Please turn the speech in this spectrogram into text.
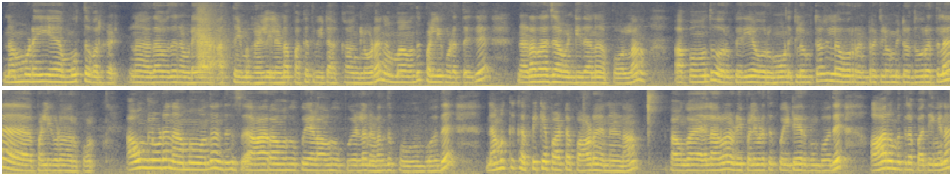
நம்முடைய மூத்தவர்கள் அதாவது நம்முடைய அத்தை மகள் இல்லைன்னா பக்கத்து வீட்டு அக்காங்களோட நம்ம வந்து பள்ளிக்கூடத்துக்கு நடராஜா வண்டி தானே போகலாம் அப்போ வந்து ஒரு பெரிய ஒரு மூணு கிலோமீட்டர் இல்லை ஒரு ரெண்டரை கிலோமீட்டர் தூரத்தில் பள்ளிக்கூடம் இருக்கும். அவங்களோட நாம் வந்து அந்த ஆறாம் வகுப்பு ஏழாம் வகுப்புகளில் நடந்து போகும்போது நமக்கு கற்பிக்கப்பட்ட பாடம் என்னென்னா இப்போ அவங்க எல்லாரும் அப்படியே பள்ளிக்கூடத்துக்கு போயிட்டே இருக்கும்போது ஆரம்பத்தில் பார்த்தீங்கன்னா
